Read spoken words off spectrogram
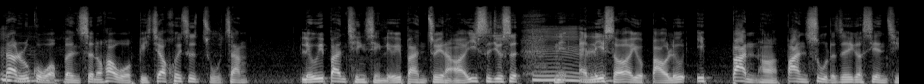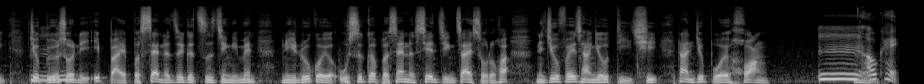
那如果我本身的话，我比较会是主张留一半清醒，留一半醉了啊。意思就是，你 at least 有保留一半哈半数的这个现金。就比如说，你一百 percent 的这个资金里面，你如果有五十个 percent 的现金在手的话，你就非常有底气，那你就不会慌。嗯，OK，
